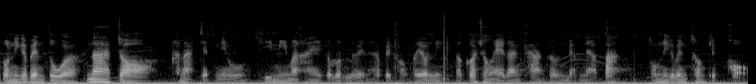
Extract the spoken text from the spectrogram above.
ตัวนี้ก็เป็นตัวหน้าจอ ขนาด 7 นิ้วที่มีมาให้กับรถเลยนะครับเป็นของพาย o นิ c แล้วก็ช่องแอร์ด้านข้างก็เป็นแบบแนวตั้ง ตรงนี้ก็เป็นช่องเก็บของ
